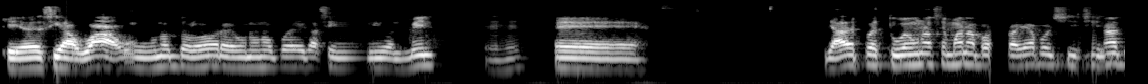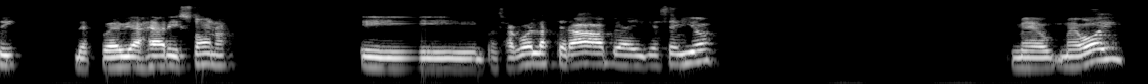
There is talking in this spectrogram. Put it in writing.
que yo decía, wow, unos dolores, uno no puede casi ni dormir. Eh, ya después tuve una semana por allá por Cincinnati, después viajé a Arizona y empecé a coger las terapias y qué sé yo. Me, voy,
